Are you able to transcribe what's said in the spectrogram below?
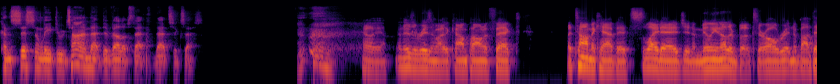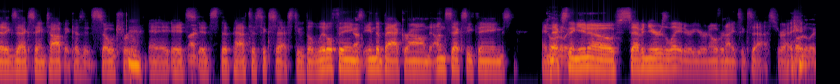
consistently through time that develops that that success Hell yeah. And there's a reason why the compound effect, atomic habits, slight edge, and a million other books are all written about that exact same topic because it's so true. Mm. And it, it's Right. it's the path to success. Do the little things in the background, the unsexy things. And next thing you know, seven years later, you're an overnight success, right? totally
